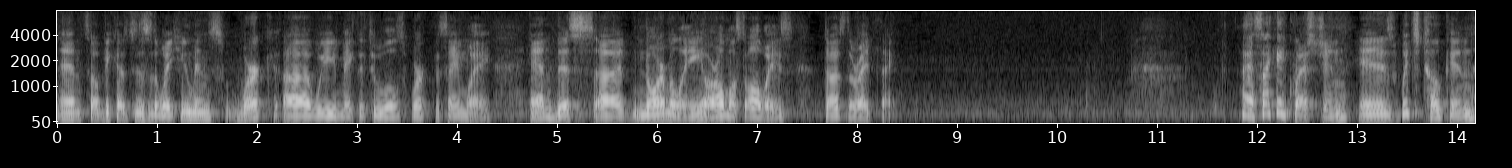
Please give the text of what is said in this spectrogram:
And so because this is the way humans work, uh, we make the tools work the same way. And this uh, normally, or almost always, does the right thing. A second question is which token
